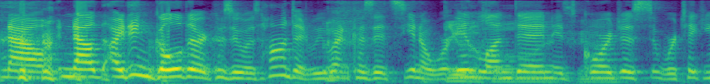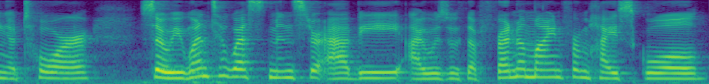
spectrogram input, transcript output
now, now I didn't go there because it was haunted. We went because it's you know we're in London. it's, yeah. gorgeous. We're taking a tour. So we went to Westminster Abbey. I was with a friend of mine from high school.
